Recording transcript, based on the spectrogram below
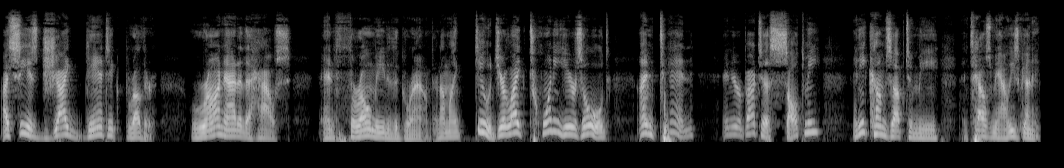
I see his gigantic brother run out of the house and throw me to the ground. And I'm like, dude, you're like 20 years old. I'm 10 and you're about to assault me? And he comes up to me and tells me how he's going to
